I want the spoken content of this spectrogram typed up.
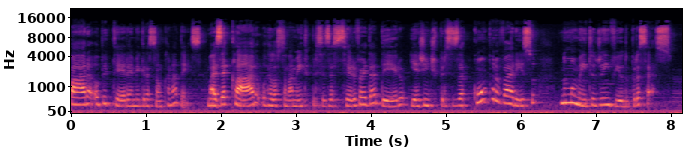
para obter a imigração canadense. Mas é claro, o relacionamento precisa ser verdadeiro e a gente precisa comprovar isso no momento do envio do processo.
